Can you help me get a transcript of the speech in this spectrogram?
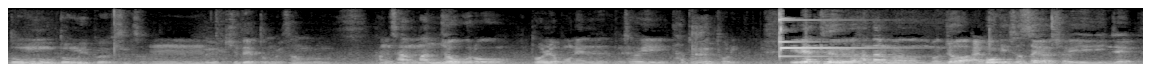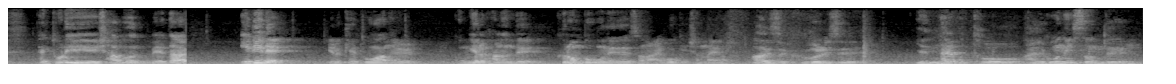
너무 너무 이뻐요 진짜. 음, 네, 기대했던 거 이상으로. 항상 만족으로 돌려보내는 네. 저희 타투 팩토리 이벤트 한다는 건 먼저 알고 계셨어요 저희 이제 팩토리 샵은 매달 1일에 이렇게 도안을 공개를 하는데 그런 부분에 대해서는 알고 계셨나요? 아 이제 그걸 이제 옛날부터 알고는 있었는데 음.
